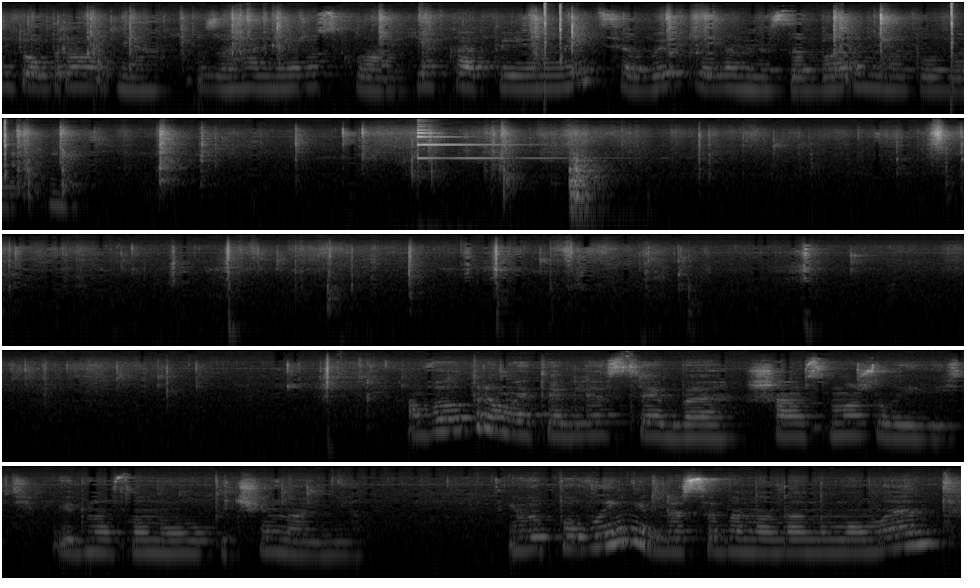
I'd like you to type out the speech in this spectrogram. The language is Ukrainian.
Доброго дня. Загальний розклад. Яка таємниця випливе незабаром на поверхню? А ви отримаєте для себе шанс, можливість відносно нового починання. І ви повинні для себе на даний момент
